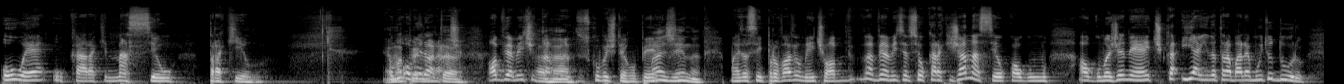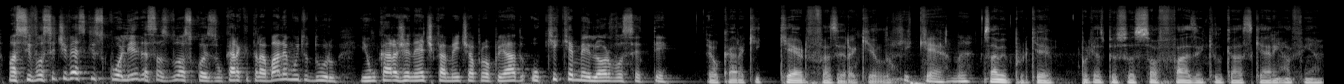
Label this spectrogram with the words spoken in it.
ou é o cara que nasceu para aquilo? É uma ou melhor, pergunta. acho- obviamente, tá- desculpa te interromper. Imagina. Mas assim, provavelmente, obviamente, deve ser o cara que já nasceu com algum, alguma genética e ainda trabalha muito duro. Mas se você tivesse que escolher dessas duas coisas, um cara que trabalha muito duro e um cara geneticamente apropriado, o que, que é melhor você ter? É o cara que quer fazer aquilo. Que quer, né? Sabe por quê? Porque as pessoas só fazem aquilo que elas querem, Rafinha.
